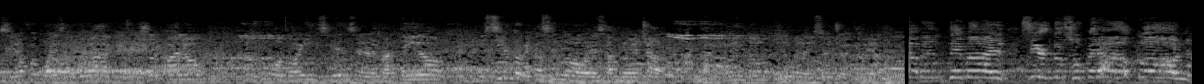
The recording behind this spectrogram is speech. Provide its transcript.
Si no fue por esa jugada que cayó el palo, no tuvo todavía incidencia en el partido y siento que está siendo desaprovechado hasta el momento el número 18 de Estudiantes. Mal, siendo superado con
